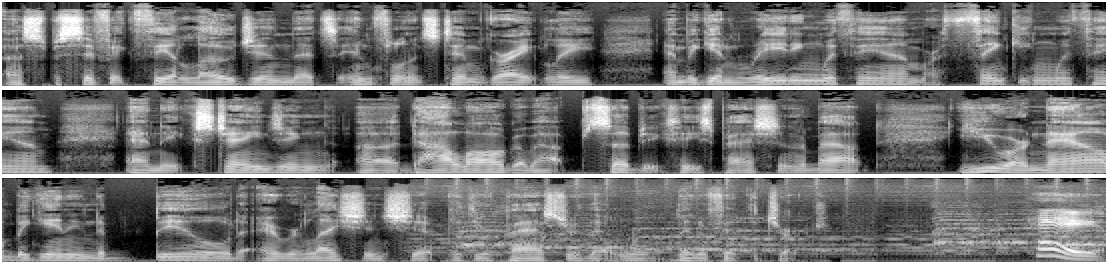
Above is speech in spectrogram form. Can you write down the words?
a specific theologian that's influenced him greatly, and begin reading with him or thinking with him and exchanging uh, dialogue about subjects he's passionate about, you are now beginning to build a relationship with your pastor that will benefit the church. Hey,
